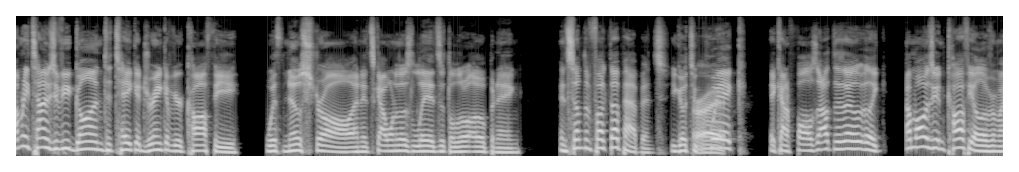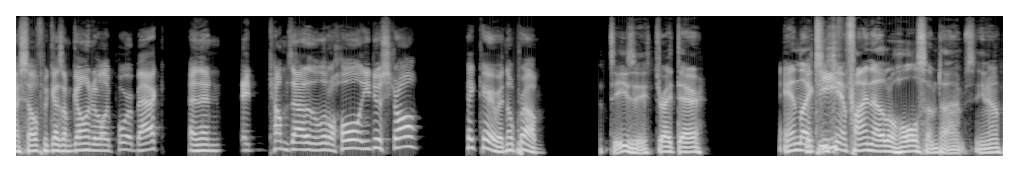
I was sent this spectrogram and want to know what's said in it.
How many times have you gone to take a drink of your coffee with no straw and it's got one of those lids with a little opening and something fucked up happens? You go too Right. quick, it kind of falls out the like I'm always getting coffee all over myself because I'm going to like pour it back and then it comes out of the little hole. You do a straw, take care of it, no problem. It's easy. It's right there. And like you can't find that little hole sometimes, you know?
